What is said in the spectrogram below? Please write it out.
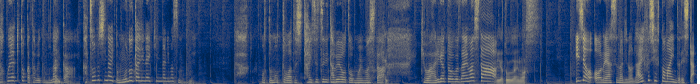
たこ焼きとか食べてもなんか、はい、鰹節ないと物足りない気になりますもんね、うん、もっともっと私大切に食べようと思いました、はい、今日はありがとうございました。ありがとうございます。以上大野康則のライフシフトマインドでした。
